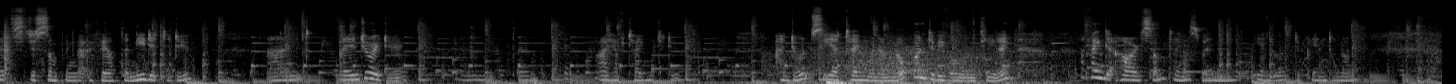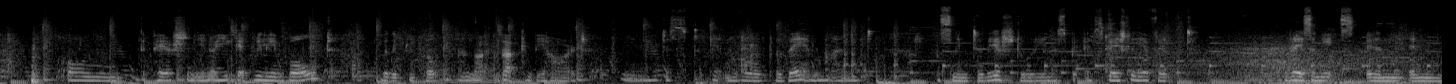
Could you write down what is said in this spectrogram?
It's just something that I felt I needed to do and I enjoy doing. And um, I have time to do it. I don't see a time when I'm not going to be volunteering. I find it hard sometimes when, you know, depending on on the person, you know, you get really involved with the people and that, that can be hard. You know, just getting involved with them and listening to their story and especially if it resonates in in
